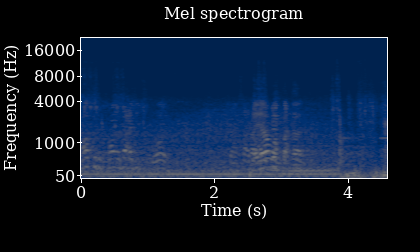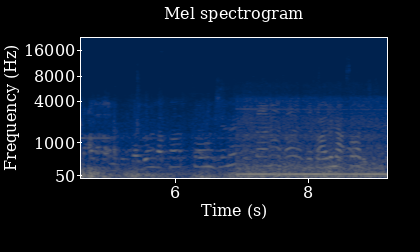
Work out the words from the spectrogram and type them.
ماكو دخان بعد أيام منطقه تلقون لقطات تصورون زينه؟ الثانات هاي هاي من احصرها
